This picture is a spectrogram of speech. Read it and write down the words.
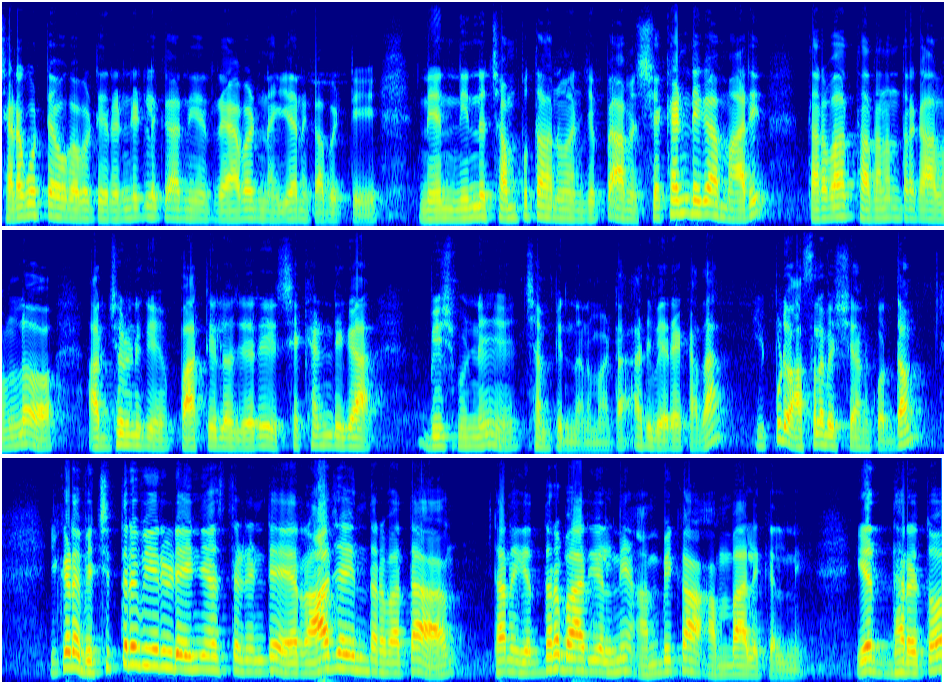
చెడగొట్టావు కాబట్టి రెండిట్లకి కానీ రేవడిని అయ్యాను కాబట్టి నేను నిన్ను చంపుతాను అని చెప్పి ఆమె సెకండ్గా మారి తర్వాత తదనంతర కాలంలో అర్జునుడికి పార్టీలో చేరి సెకండ్గా భీష్ముడిని చంపిందనమాట. అది వేరే కదా ఇప్పుడు అసలు విషయానికి వద్దాం. ఇక్కడ విచిత్ర వీరుడు ఏం చేస్తాడంటే రాజు అయిన తర్వాత తన ఇద్దరు భార్యల్ని అంబిక అంబాలికల్ని ఇద్దరితో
